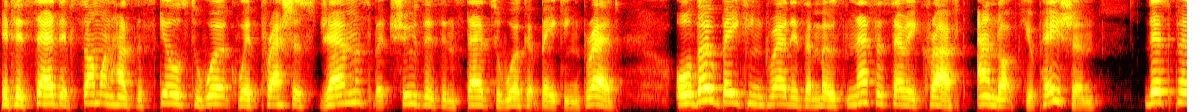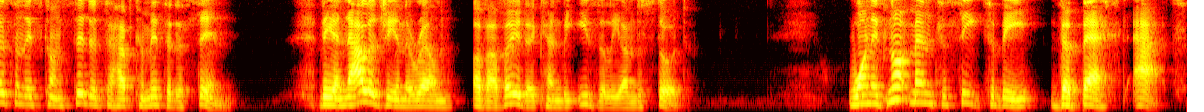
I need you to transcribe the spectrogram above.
It is said if someone has the skills to work with precious gems but chooses instead to work at baking bread, Although baking bread is a most necessary craft and occupation, this person is considered to have committed a sin. The analogy in the realm of Avodah can be easily understood. One is not meant to seek to be the best at.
